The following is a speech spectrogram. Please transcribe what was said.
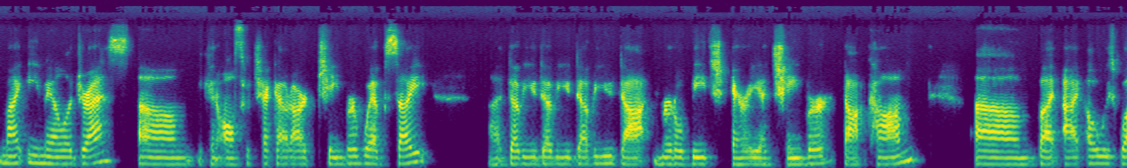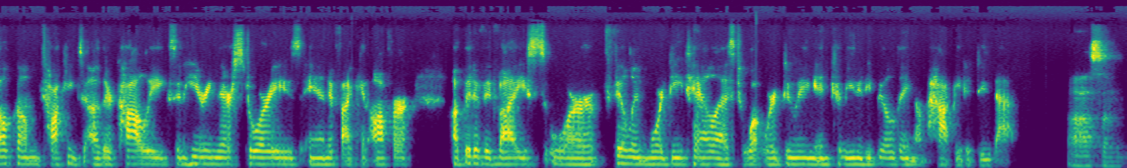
my email address. Um, you can also check out our chamber website, uh, www.myrtlebeachareachamber.com. Um, but I always welcome talking to other colleagues and hearing their stories. And if I can offer a bit of advice or fill in more detail as to what we're doing in community building, I'm happy to do that. Awesome.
